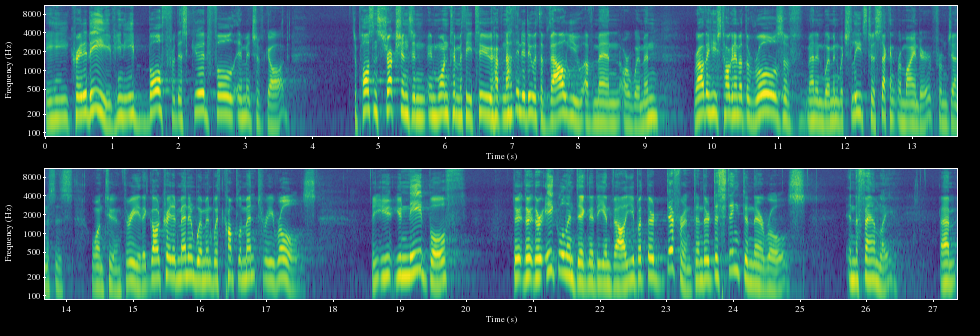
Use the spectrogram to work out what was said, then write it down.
He created Eve. You need both for this good, full image of God. So, Paul's instructions in, in 1 Timothy 2 have nothing to do with the value of men or women. Rather, he's talking about the roles of men and women, which leads to a second reminder from Genesis 1, 2, and 3 that God created men and women with complementary roles. You, you need both. They're, they're, they're equal in dignity and value, but they're different and they're distinct in their roles in the family. Um,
